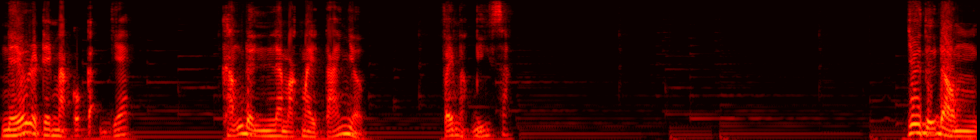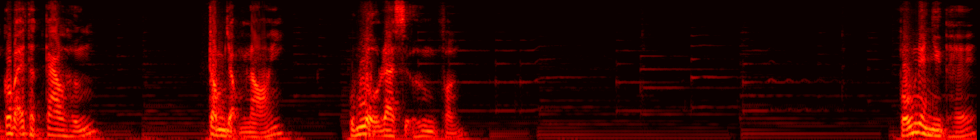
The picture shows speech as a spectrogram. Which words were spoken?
Nếu là trên mặt có cảm giác, khẳng định là mặt mày tái nhợt, vẻ mặt biến sắc. Dư tử đồng có vẻ thật cao hứng. Trong giọng nói, cũng lộ ra sự hưng phấn. Vốn nên như thế,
